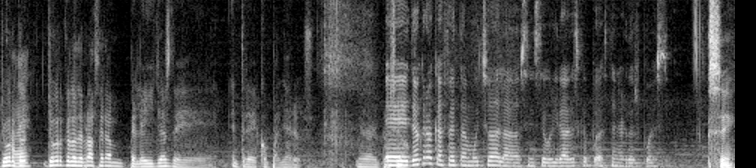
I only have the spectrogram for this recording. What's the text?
Yo creo, que, yo creo que lo de Braz eran peleillas de entre compañeros. Me da la impresión. Eh, yo creo que afecta mucho a las inseguridades que puedas tener después. sí,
